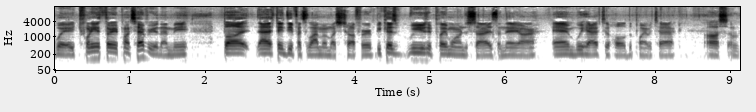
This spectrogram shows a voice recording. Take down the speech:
weigh 20 to 30 pounds heavier than me. But I think defensive linemen are much tougher because we usually play more undersized than they are, and we have to hold the point of attack. Awesome.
